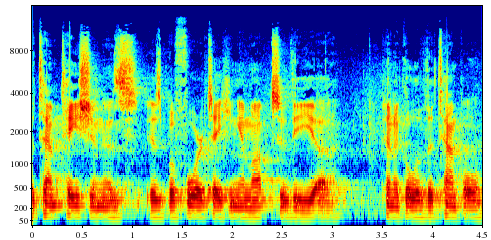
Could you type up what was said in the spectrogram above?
The temptation is, is before taking him up to the uh, pinnacle of the temple.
